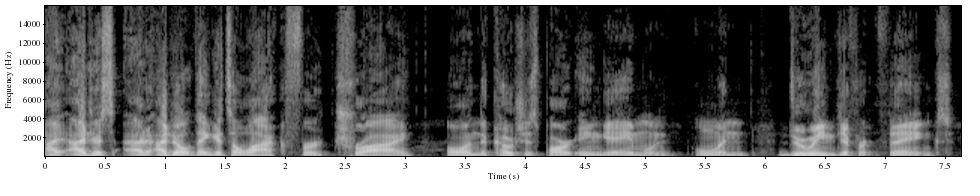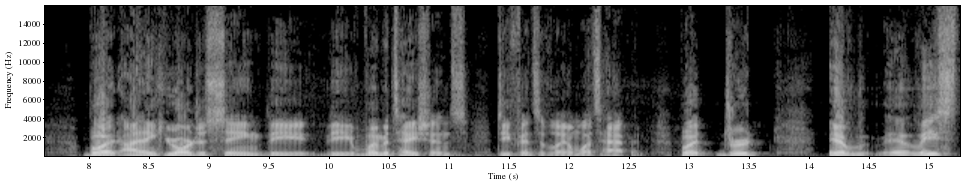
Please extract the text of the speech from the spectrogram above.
I, I just I, I don't think it's a lack for try on the coach's part in game on on doing different things, but I think you are just seeing the the limitations defensively on what's happened. But Drew, it, at least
